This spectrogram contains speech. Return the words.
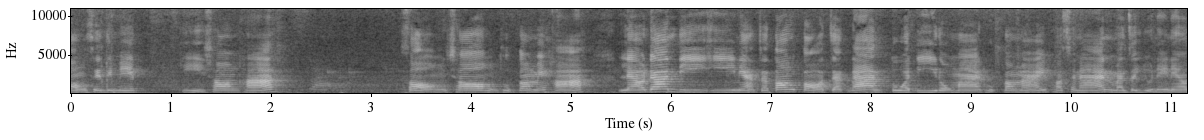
2เซนติเมตรกี่ช่องคะ 2 ช่องถูกต้องไหมคะ แล้วด้าน DE เนี่ยจะต้องต่อจากด้านตัว D ลงมาถูกต้องไหม เพราะฉะนั้นมันจะอยู่ในแนว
